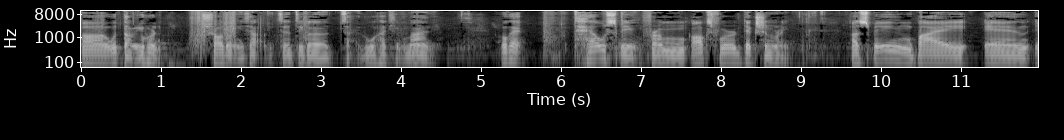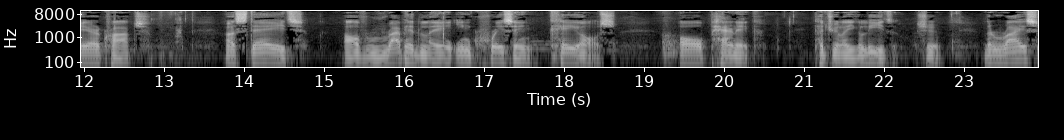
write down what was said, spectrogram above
啊、我等一会儿，稍等一下，这这个载入还挺慢的。OK，tailspin、okay, from Oxford Dictionary, a spin by an aircraft. a state of rapidly increasing chaos or panic。他举了一个例子是。The rise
